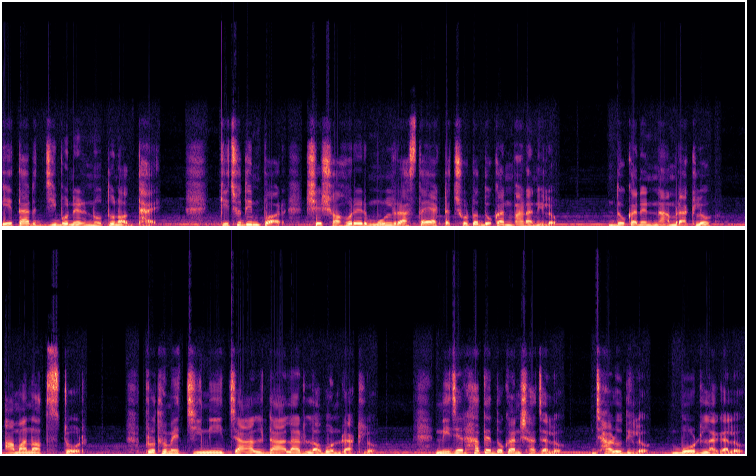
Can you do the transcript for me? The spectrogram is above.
এ তার জীবনের নতুন অধ্যায়। কিছুদিন পর সে শহরের মূল রাস্তায় একটা ছোট দোকান ভাড়া নিল। দোকানের নাম রাখল, আমানত স্টোর। প্রথমে চিনি, চাল, ডাল আর লবণ রাখল। নিজের হাতে দোকান সাজালো, ঝাড়ু দিল, বোর্ড লাগালো।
